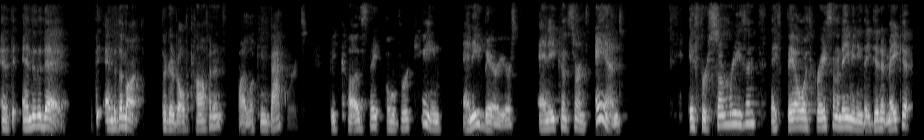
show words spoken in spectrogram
And at the end of the day, at the end of the month, they're going to build confidence by looking backwards because they overcame any barriers, any concerns. And if for some reason they fail with grace on a day, meaning they didn't make it,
